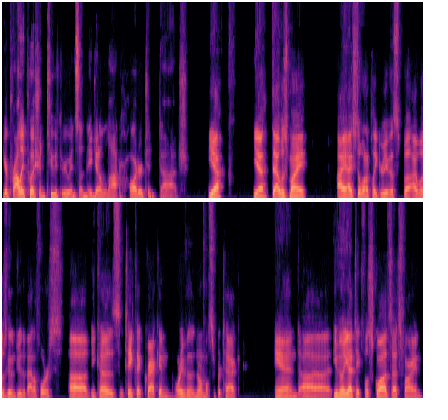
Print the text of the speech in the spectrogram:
you're probably pushing two through, and suddenly you get a lot harder to dodge. Yeah, yeah, that was my. I I still want to play Grievous, but I was gonna do the Battle Force, uh, because take like Kraken or even the normal Super attack. and uh, even though you gotta take full squads, that's fine.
